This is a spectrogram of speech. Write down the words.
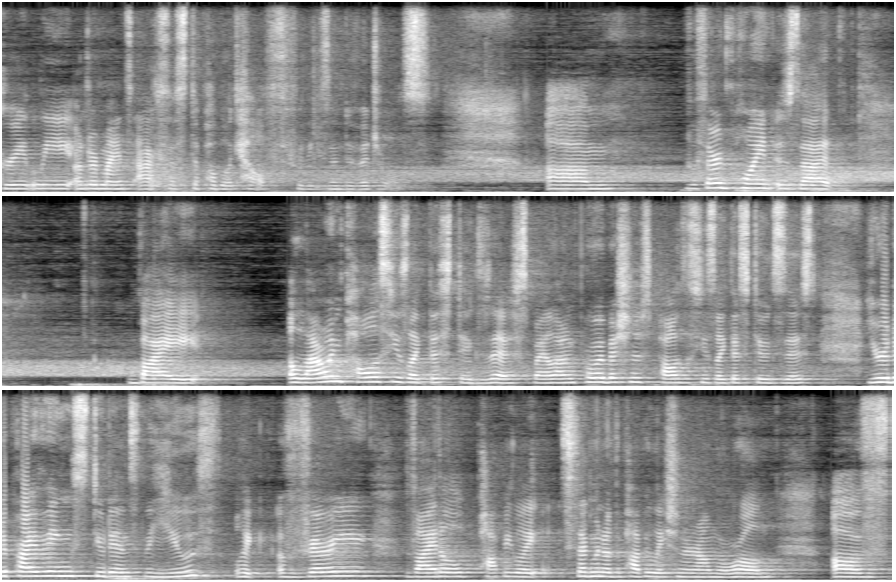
greatly undermines access to public health for these individuals. Um, the third point is that by allowing policies like this to exist, by allowing prohibitionist policies like this to exist, you're depriving students, the youth, like a very vital segment of the population around the world, of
